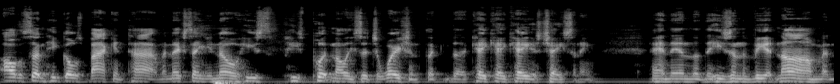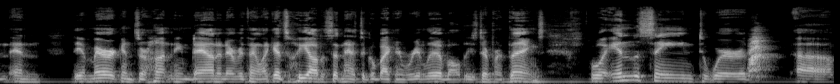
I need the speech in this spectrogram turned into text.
all of a sudden he goes back in time and next thing you know he's he's put in all these situations the, the kkk is chasing him and then the, he's in the vietnam and and the americans are hunting him down and everything like that so he all of a sudden has to go back and relive all these different things well in the scene to where uh,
